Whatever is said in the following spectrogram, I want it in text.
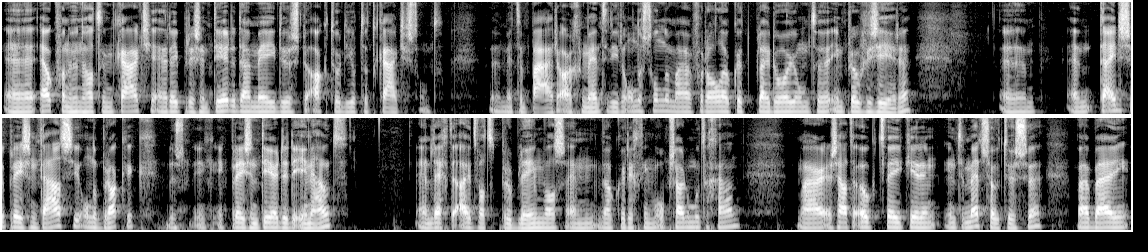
Uh, elk van hun had een kaartje en representeerde daarmee dus de actor die op dat kaartje stond. Uh, met een paar argumenten die eronder stonden, maar vooral ook het pleidooi om te improviseren. Um, en tijdens de presentatie onderbrak ik, dus ik, ik, presenteerde de inhoud en legde uit wat het probleem was en welke richting we op zouden moeten gaan. Maar er zaten ook twee keer een intermezzo tussen, waarbij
